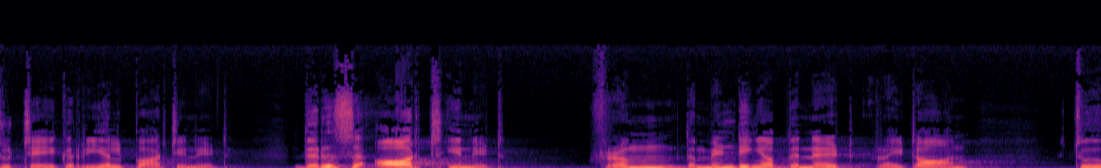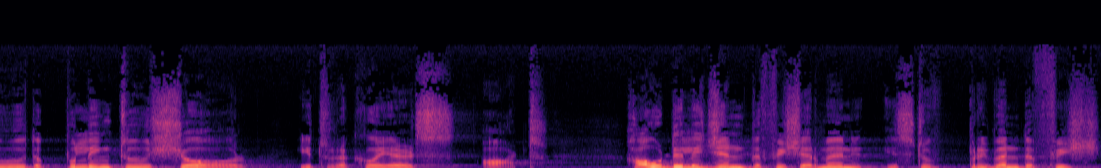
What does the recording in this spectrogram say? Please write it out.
to take a real part in it. There is an art in it. From the mending of the net right on to the pulling to shore, it requires art. How diligent the fisherman is to prevent the fish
